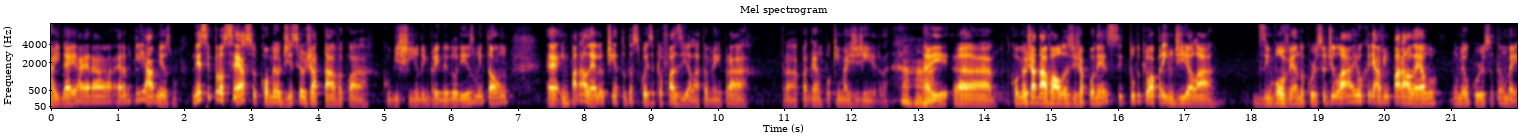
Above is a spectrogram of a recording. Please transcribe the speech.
a ideia era, era ampliar mesmo. Nesse processo, como eu disse, eu já estava com, com o bichinho do empreendedorismo, então, é, em paralelo, eu tinha todas as coisas que eu fazia lá também para para ganhar um pouquinho mais de dinheiro, né? Uhum. Aí, uh, como eu já dava aulas de japonês e tudo que eu aprendia lá, desenvolvendo o curso de lá, eu criava em paralelo o meu curso também.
